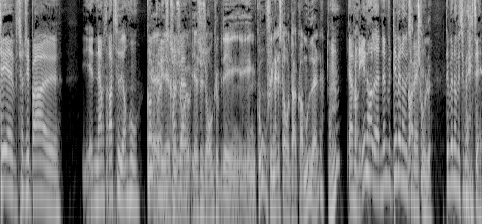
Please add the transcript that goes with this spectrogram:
Det er så det er bare øh, nærmest rettidig omhu. Godt Ja, politisk jeg synes, håndværk. jeg synes overkøbet, det er en, en god finanslov, der er kommet ud af det. Mm. Ja, men indholdet af den, det vender vi Godt, tilbage Tulle. til. Det vender vi tilbage til.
